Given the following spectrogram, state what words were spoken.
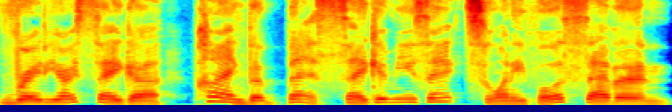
Radio Sega, playing the best Sega music 24 7.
